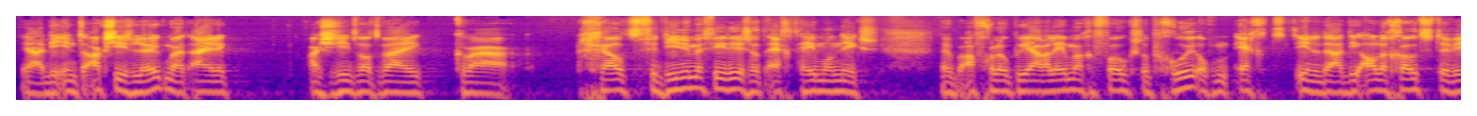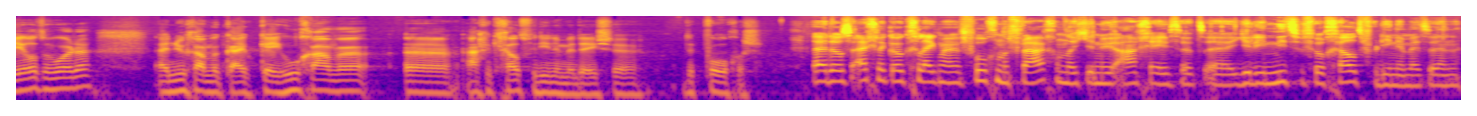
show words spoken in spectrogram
ja, die interactie is leuk, maar uiteindelijk, als je ziet wat wij qua geld verdienen met video, is dat echt helemaal niks. We hebben afgelopen jaar alleen maar gefocust op groei. Om echt inderdaad die allergrootste ter wereld te worden. En nu gaan we kijken, oké, hoe gaan we uh, eigenlijk geld verdienen met deze de volgers? Uh, dat is eigenlijk ook gelijk mijn volgende vraag. Omdat je nu aangeeft dat uh, jullie niet zoveel geld verdienen met, een,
